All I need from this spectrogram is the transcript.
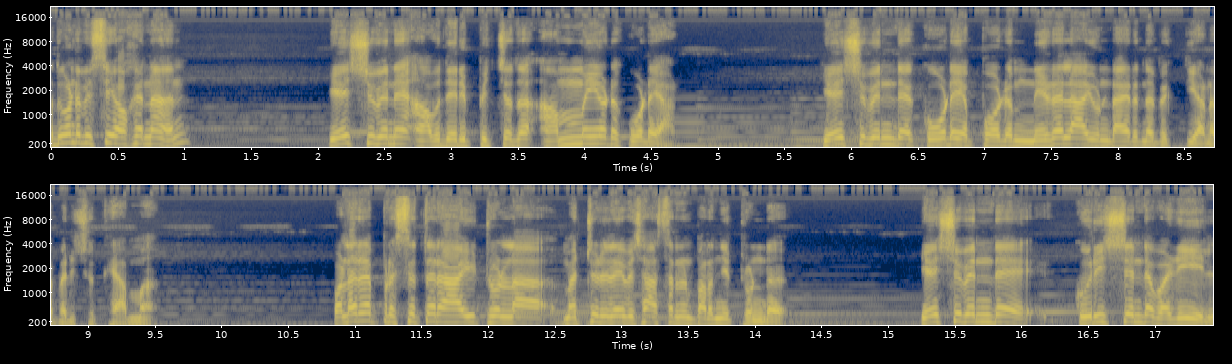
അതുകൊണ്ട് വിശ്വ യോഹനാൻ യേശുവിനെ അവതരിപ്പിച്ചത് അമ്മയുടെ കൂടെയാണ്. യേശുവിന്റെ കൂടെ എപ്പോഴും നിഴലായി ഉണ്ടായിരുന്ന വ്യക്തിയാണ് പരിശുദ്ധ അമ്മ. വളരെ പ്രസിദ്ധരായിട്ടുള്ള മറ്റൊരു ദൈവശാസ്ത്രൻ പറഞ്ഞിട്ടുണ്ട് യേശുവിന്റെ കുരിശിന്റെ വഴിയിൽ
